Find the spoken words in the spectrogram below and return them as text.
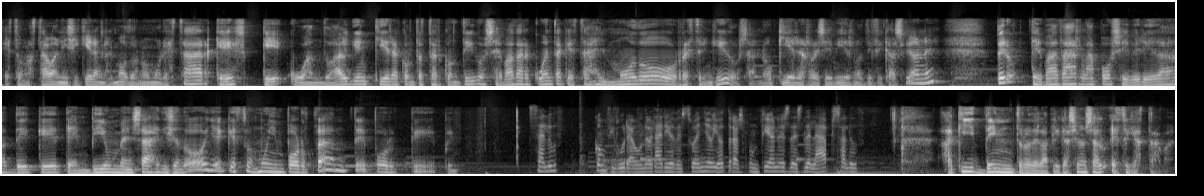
esto no estaba ni siquiera en el modo no molestar, que es que cuando alguien quiera contactar contigo se va a dar cuenta que estás en modo restringido, o sea, no quieres recibir notificaciones, pero te va a dar la posibilidad de que te envíe un mensaje diciendo, oye, que esto es muy importante porque... Salud. Configura un horario de sueño y otras funciones desde la app Salud. Aquí dentro de la aplicación salud, esto ya estaba.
